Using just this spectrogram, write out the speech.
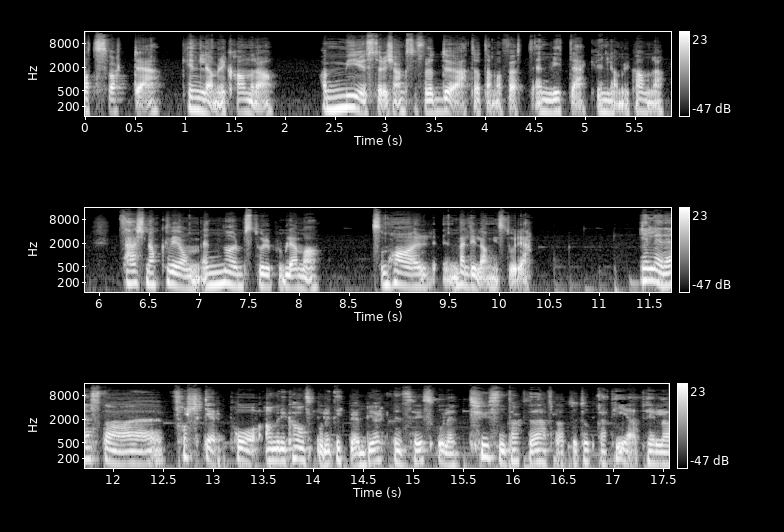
at svarte kvinnelige amerikanere har mye større sjanse for å dø etter at de har født, enn hvite kvinnelige amerikanere. Så her snakker vi om enormt store problemer som har en veldig lang historie. Hille Restad, forsker på amerikansk politikk ved Bjørknes høgskole. Tusen takk til deg for at du tok deg tida til å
